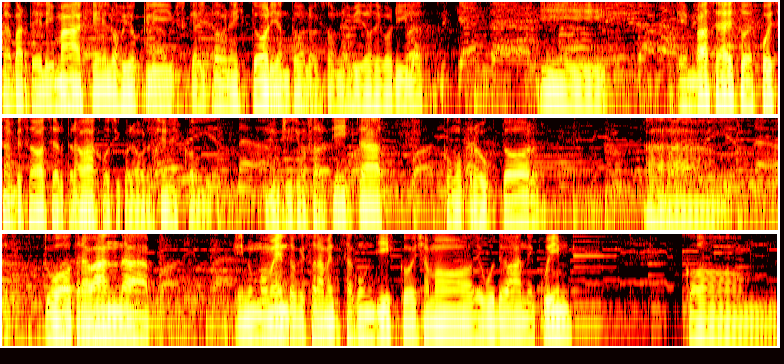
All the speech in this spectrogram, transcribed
la parte de la imagen, los videoclips, que hay toda una historia en todo lo que son los videos de gorilas. Y en base a eso después ha empezado a hacer trabajos y colaboraciones con muchísimos artistas, como productor. Ah, tuvo otra banda en un momento que solamente sacó un disco que llamó Good The Band The Queen con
